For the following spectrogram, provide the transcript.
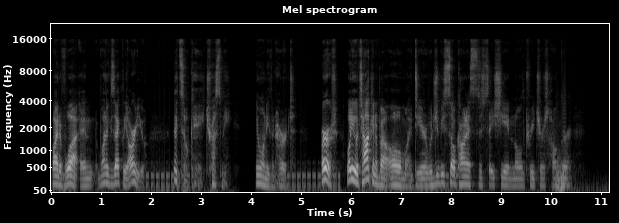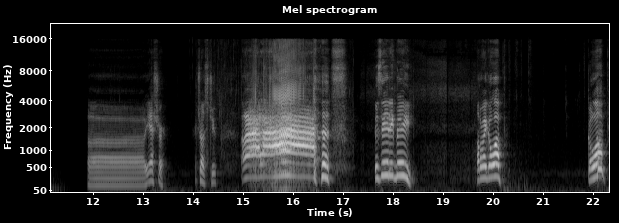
Bite of what? And what exactly are you? It's okay. Trust me. It won't even hurt. Hurt? What are you talking about? Oh, my dear. Would you be so kind as to satiate an old creature's hunger? Uh, yeah, sure. I trust you. Ah! It's eating me! How do I go up? Go up!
